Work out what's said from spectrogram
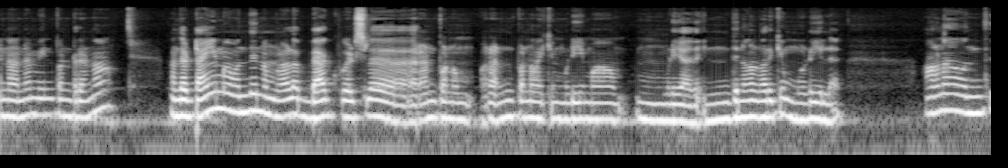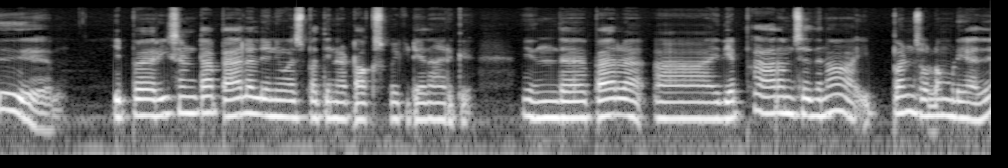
என்ன என்ன மீன் பண்ணுறேன்னா அந்த டைமை வந்து நம்மளால் பேக்வேர்ட்ஸில் ரன் பண்ண ரன் பண்ண வைக்க முடியுமா? முடியாது. இந்த நாள் வரைக்கும் முடியல. ஆனால் வந்து இப்போ ரீசண்டாக பேரல் யூனிவர்ஸ் பற்றின டாக்ஸ் போய்க்கிட்டே தான் இருக்குது இந்த பேர இது எப்போ ஆரம்பிச்சதுன்னா இப்போன்னு சொல்ல முடியாது.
